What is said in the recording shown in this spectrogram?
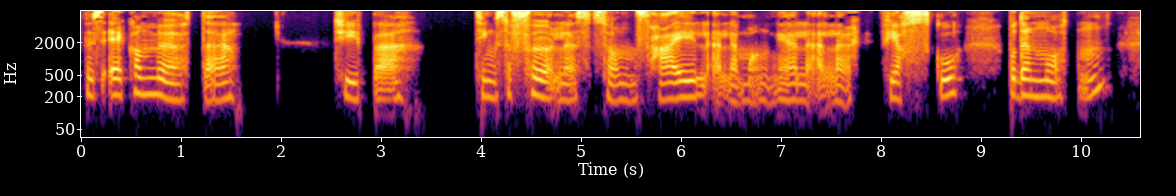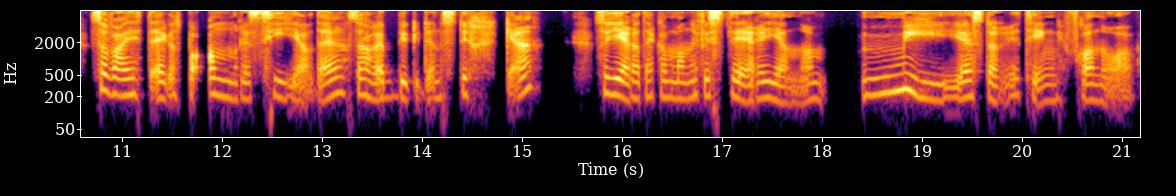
Hvis jeg kan møte type ting som føles som feil eller mangel eller fiasko på den måten, så veit jeg at på andre sida av det så har jeg bygd en styrke som gjør at jeg kan manifestere gjennom mye større ting fra nå av.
